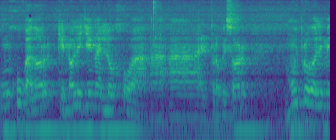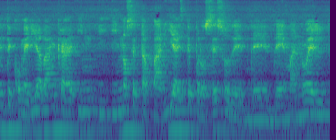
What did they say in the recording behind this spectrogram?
un jugador que no le llena el ojo al profesor muy probablemente comería banca y, no se taparía este proceso de, de, Manuel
